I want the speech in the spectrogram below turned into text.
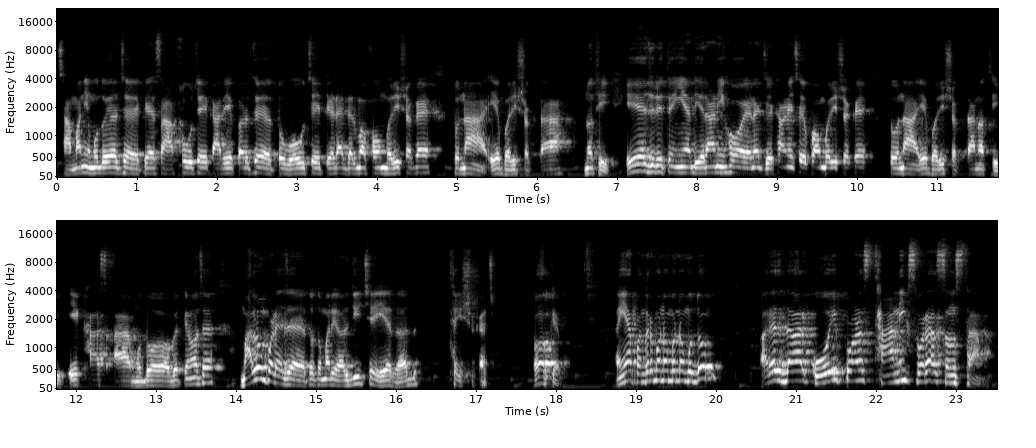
સામાન્ય મુદ્દો એ છે કે સાસુ છે, કાર્યકર છે, તો વહુ છે, તેડા તેડાગરમાં ફોર્મ ભરી શકે? તો ના, એ ભરી શકતા નથી. એ જ રીતે અહીંયા દેરાણી હોય અને જેઠાણી છે, ફોર્મ ભરી શકે? તો ના, એ ભરી શકતા નથી. એ ખાસ આ મુદ્દો અગત્યનો છે. માલુમ પડે છે, તો તમારી અરજી છે, એ રદ થઈ શકે છે. ઓકે. અહીંયા પંદરમો નંબરનો મુદ્દો. અરજદાર કોઈ પણ સ્થાનિક સ્વરાજ સંસ્થા,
